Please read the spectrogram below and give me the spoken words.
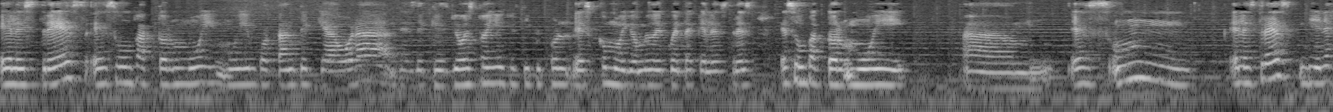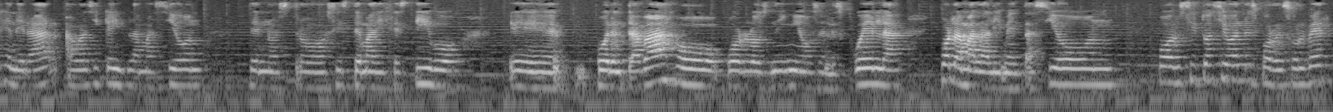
El estrés es un factor muy, muy importante que ahora, desde que yo estoy en Fifty People, es como yo me doy cuenta que el estrés es un factor muy... es un... El estrés viene a generar ahora sí que inflamación de nuestro sistema digestivo, eh, por el trabajo, por los niños en la escuela, por la mala alimentación, por situaciones por resolver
